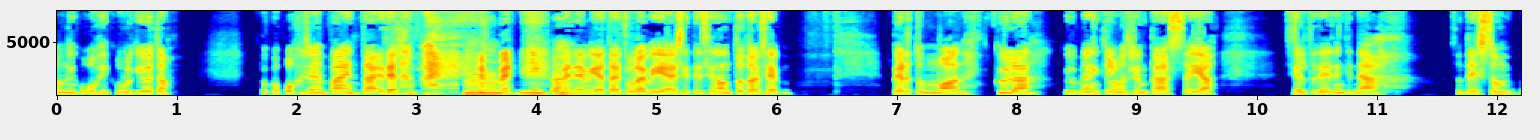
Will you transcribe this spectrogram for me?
on niin kuin ohikulkijoita joko pohjoiseen päin tai etelään päin mm, meneviä tai tulevia. Ja sitten siinä on tota se Pertunmaan kylä 10 kilometrin päässä ja sieltä tietenkin nämä, tietysti on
